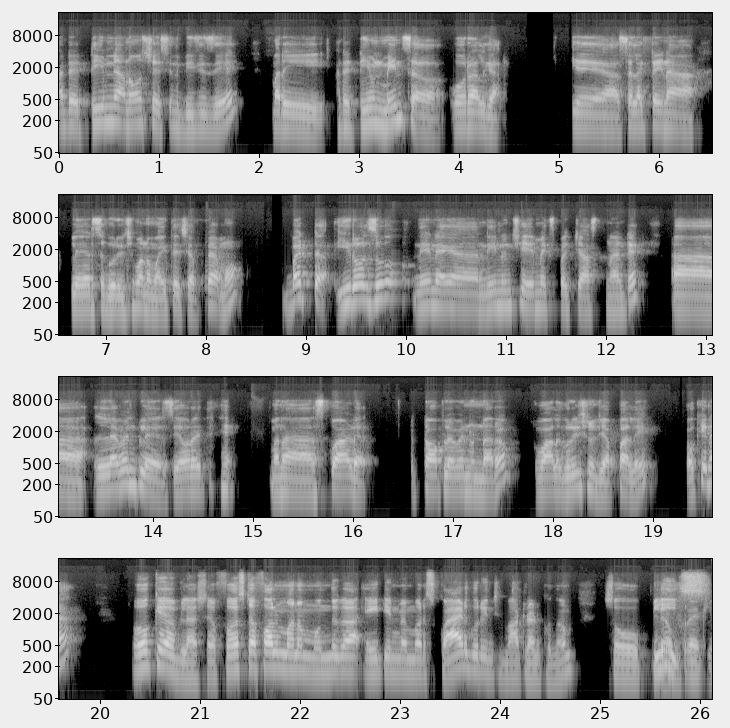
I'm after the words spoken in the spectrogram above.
అంటే టీమ్ని అనౌన్స్ చేసింది బీసీసీఏ మరి అంటే టీమ్ మీన్స్ ఓవరాల్గా సెలెక్ట్ అయిన ప్లేయర్స్ గురించి మనం అయితే చెప్పాము. బట్ ఈ రోజు నేను నీ నుంచి ఏం ఎక్స్పెక్ట్ చేస్తున్నా అంటే లెవెన్ ప్లేయర్స్ ఎవరైతే మన స్క్వాడ్ టాప్ లెవెన్ ఉన్నారో వాళ్ళ గురించి నువ్వు చెప్పాలి. ఓకేనా? Okay Abhilash. First of all మనం ముందుగా ఎయిటీన్ మెంబర్ స్క్వాడ్ గురించి మాట్లాడుకుందాం. So please.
